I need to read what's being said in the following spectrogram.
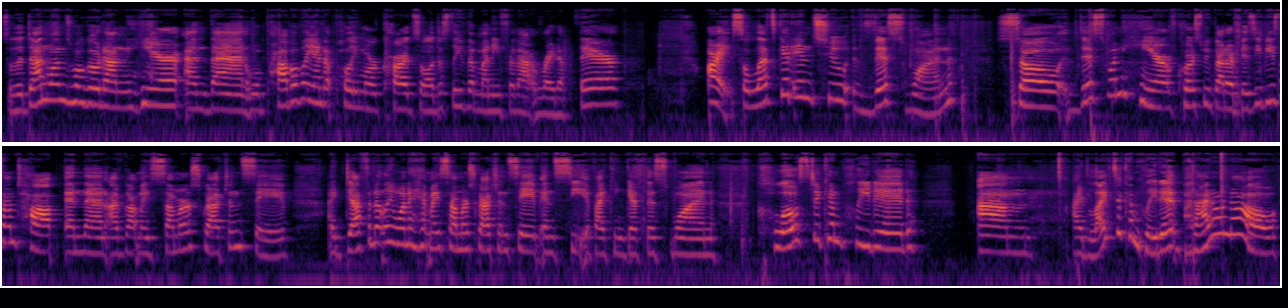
So the done ones will go down in here and then we'll probably end up pulling more cards. So I'll just leave the money for that right up there. All right, so let's get into this one. So this one here, of course, we've got our Busy Bees on top, and then I've got my Summer Scratch and Save. I definitely want to hit my Summer Scratch and Save and see if I can get this one close to completed. Um, I'd like to complete it, but I don't know.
